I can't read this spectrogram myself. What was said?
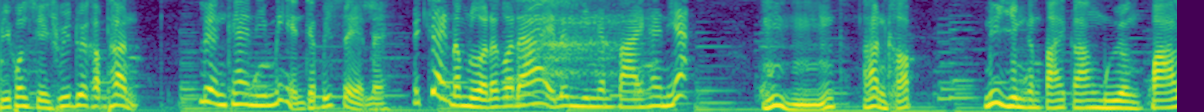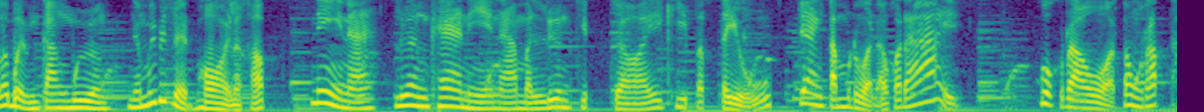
มีคนเสียชีวิตด้วยครับท่าน เรื่องแค่นี้ไม่เห็นจะพิเศษเลย ไปแจ้งตำรวจแล้วก็ได้ เรื่องยิงกันตายแค่เนี้ย อือหือท่านครับ นี่ยิงกันตายกลางเมือง ปาระเบิดกลางเมือง ยังไม่พิเศษพอเหรอครับ นี่นะ เรื่องแค่นี้นะ มันเรื่องจิบจอยขี้ประติ๋วแจ้งตำรวจเอาก็ได้ พวกเราอะต้องรับท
